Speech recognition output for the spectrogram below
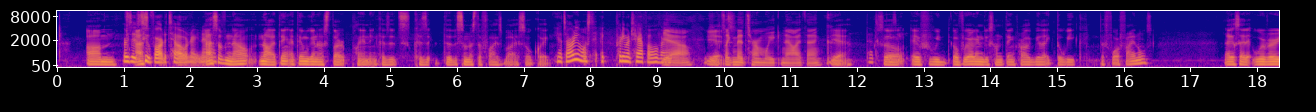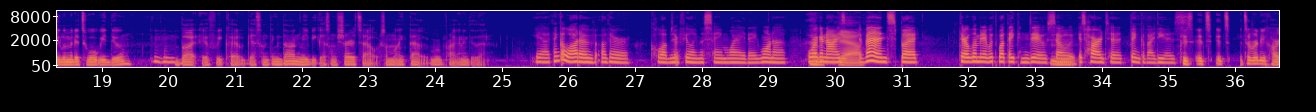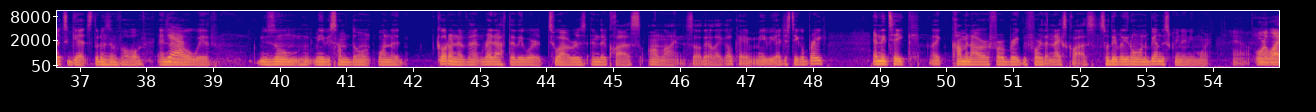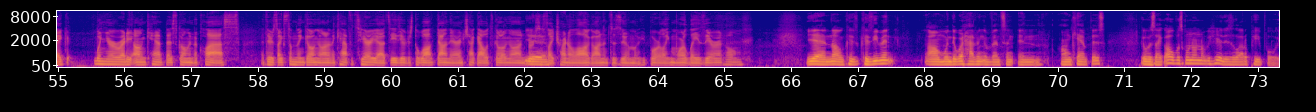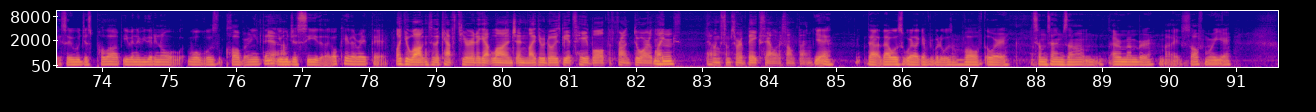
Um, Or is it as, too far to tell right now? as of now, no. I think I think we're gonna start planning because it's because it, the, the semester flies by so quick. yeah, it's already almost like, pretty much half over. Yeah. Yeah, It's like midterm week now, I think. yeah. That's So crazy. if we if we are gonna do something, probably be like the week before finals. Like I said, we're very limited to what we do. hmm But if we could get something done, maybe get some shirts out or something like that, we're probably gonna do that. Yeah, I think a lot of other clubs are feeling the same way. They want to organize Yeah. events, but they're limited with what they can do. So Mhm. it's hard to think of ideas. Because it's it's it's already hard to get students involved, and Yeah. now with Zoom, maybe some don't want to go to an event right after they were two hours in their class online. So they're like, okay, maybe I just take a break, and they take like common hour for a break before the next class. So they really don't want to be on the screen anymore. Yeah. Or Yeah. like when you're already on campus going to class, if there's like something going on in the cafeteria, it's easier just to walk down there and check out what's going on versus Yeah. like trying to log on into Zoom. when People are like more lazier at home. Yeah, no, because even um, when they were having events in, in on campus, it was like, oh, what's going on over here? There's a lot of people. So you would just pull up, even if you didn't know what was the club or anything. Yeah. You would just see that, like, okay, they're right there. Like you walk into the cafeteria to get lunch, and like there would always be a table at the front door, like Mhm. having some sort of bake sale or something. Yeah, that that was where like everybody was involved. Or sometimes, um, I remember my sophomore year,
